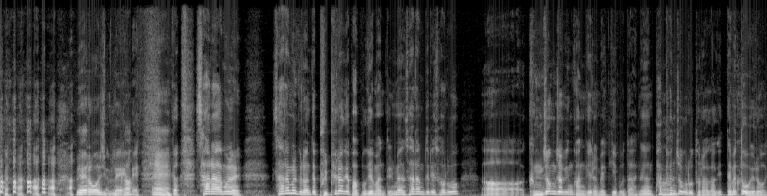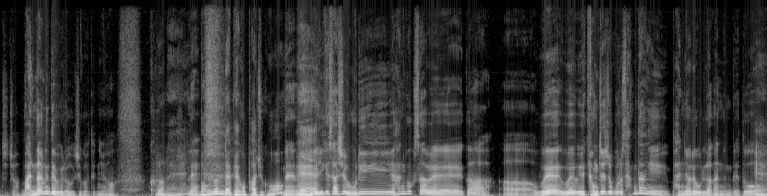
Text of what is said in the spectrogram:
외로워집니까? 네, 예. 그러니까 사람을 사람을 그런데 불필요하게 바쁘게 만들면 사람들이 서로 어 긍정적인 관계를 맺기보다는 파편적으로 돌아가기 때문에 또 외로워지죠. 만나는데 외로워지거든요. 그러네. 네. 먹는데 배고파지고. 네, 예. 네. 근데 이게 사실 우리 한국 사회가 어왜왜 왜 경제적으로 상당히 반열에 올라갔는데도 예.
